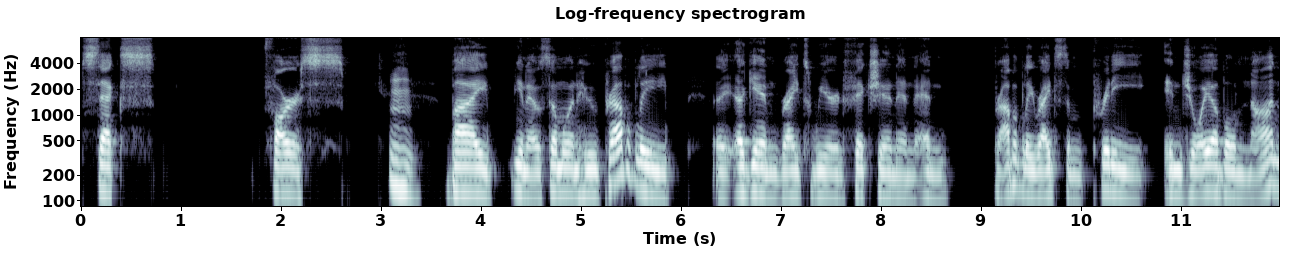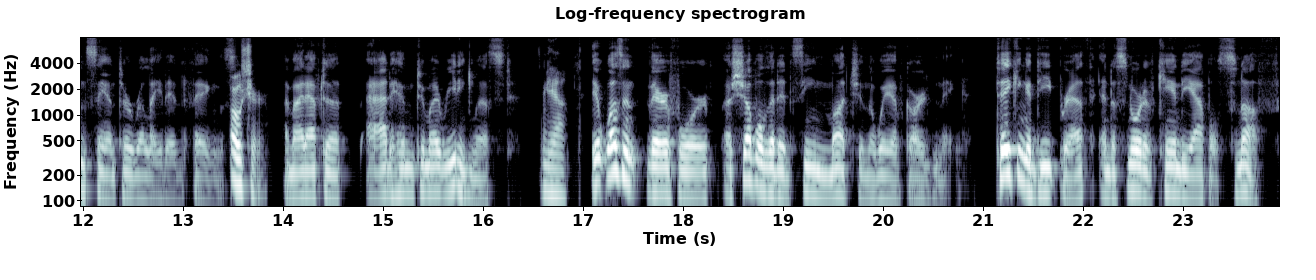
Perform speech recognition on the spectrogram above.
sex farce Mhm. by you know someone who probably again writes weird fiction and and probably writes some pretty enjoyable non-santa related things Oh, sure. i might have to add him to my reading list Yeah. it wasn't therefore a shovel that had seen much in the way of gardening taking a deep breath and a snort of candy apple snuff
